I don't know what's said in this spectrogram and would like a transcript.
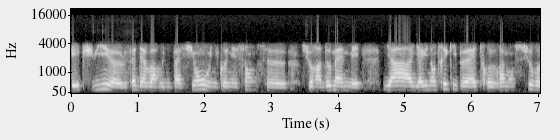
et puis le fait d'avoir une passion ou une connaissance sur un domaine. Mais il y a, y a une entrée qui peut être vraiment sur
